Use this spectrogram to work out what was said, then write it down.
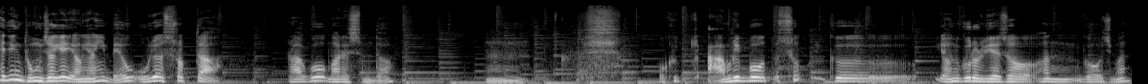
헤딩 동작의 영향이 매우 우려스럽다. 라고 말했습니다. 음, 어, 그, 아무리 뭐, 수, 그, 연구를 위해서 한 거지만,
